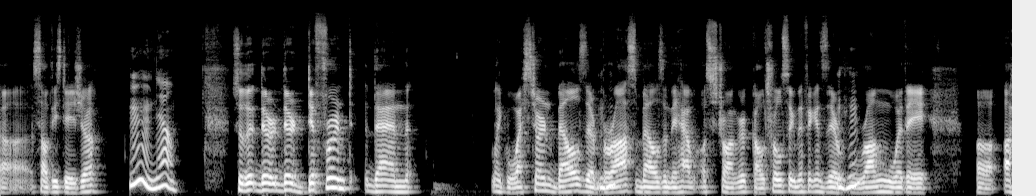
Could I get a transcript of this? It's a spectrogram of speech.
uh Southeast Asia. mm, no So they're they're different than like Western bells. They're Mhm. brass bells, and they have a stronger cultural significance. They're Mhm. rung with a uh, a,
